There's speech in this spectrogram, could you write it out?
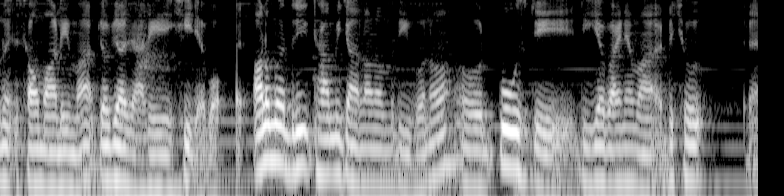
လွင့်ဆောင်းပါးလေးမှာပြောပြကြလေးရှိတယ်ပေါ့အားလုံးပဲသတိထားမိကြလားတော့မသိဘူးဗောနော်ဟို post တွေဒီရက်ပိုင်းထဲမှာတချို့အဲ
